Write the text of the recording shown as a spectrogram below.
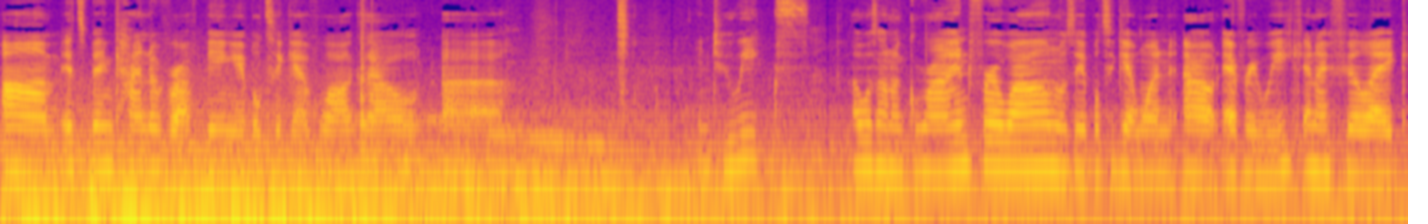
Um, it's been kind of rough being able to get vlogs out uh, in two weeks. I was on a grind for a while and was able to get one out every week. And I feel like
